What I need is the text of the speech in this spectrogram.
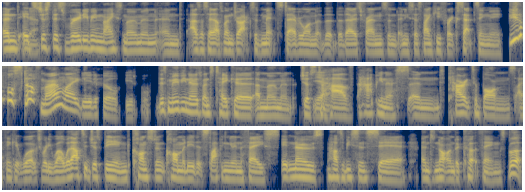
and it's Yeah. just this really really nice moment. And as I say, that's when Drax admits to everyone that, that, that they're his friends, and, and he says, "Thank you for accepting me." Beautiful stuff, man. Like Beautiful, beautiful. this movie knows when to take a, a moment just to have happiness and character bonds. I think it works really well without it just being constant comedy that's slapping you in the face. It knows how to be sincere and to not undercut things. But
